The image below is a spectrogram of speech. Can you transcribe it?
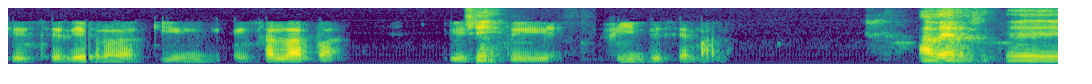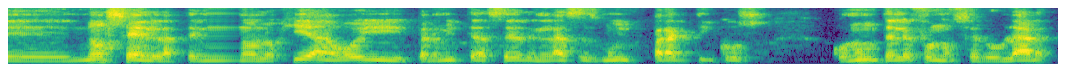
se celebran aquí en, Jalapa este fin de semana a eh, no sé, la tecnología hoy permite hacer enlaces muy prácticos con un teléfono celular,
